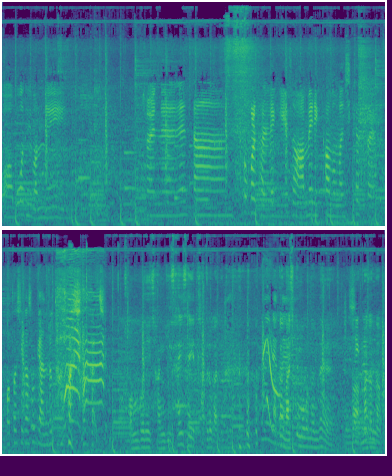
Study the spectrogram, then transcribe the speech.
와와 뭐가 되게 많네. 저희는 일단 속을 달래기에서 아메리카노만 시켰어요. 버터씨가 속이 안 좋다고 하셔가지고. 전분이 장기 사이사이 다 들어가네 아까 맛있게 먹었는데 뭔가 안 지금- 맞았나 봐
